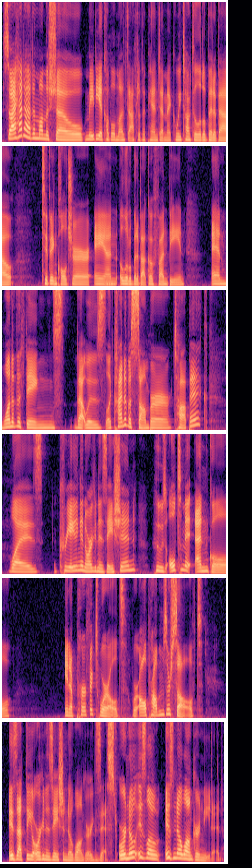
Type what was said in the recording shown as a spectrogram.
So I had Adam on the show maybe a couple months after the pandemic. and We talked a little bit about tipping culture and a little bit about GoFundBean. And one of the things that was like kind of a somber topic was creating an organization whose ultimate end goal in a perfect world where all problems are solved is that the organization no longer exists or no is lo- is no longer needed.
